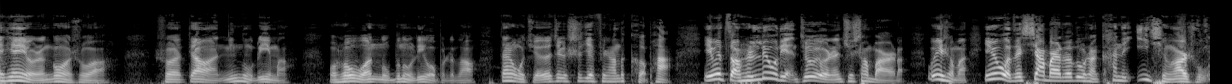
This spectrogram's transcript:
那天有人跟我说。说调啊，你努力吗？我说我努不努力我不知道，但是我觉得这个世界非常的可怕，因为早上六点就有人去上班了。为什么？因为我在下班的路上看得一清二楚。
